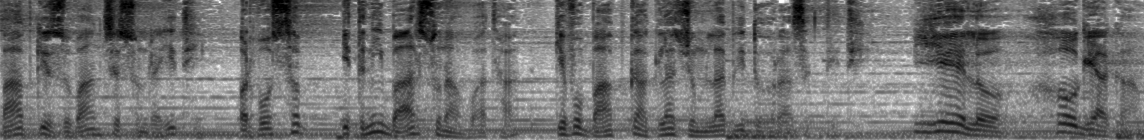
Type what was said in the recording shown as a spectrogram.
باپ کی زبان سے سن رہی تھی۔ اور وہ سب اتنی بار سنا ہوا تھا کہ وہ باپ کا اگلا جملہ بھی دہرا سکتی تھی۔ یہ لو، ہو گیا کام۔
